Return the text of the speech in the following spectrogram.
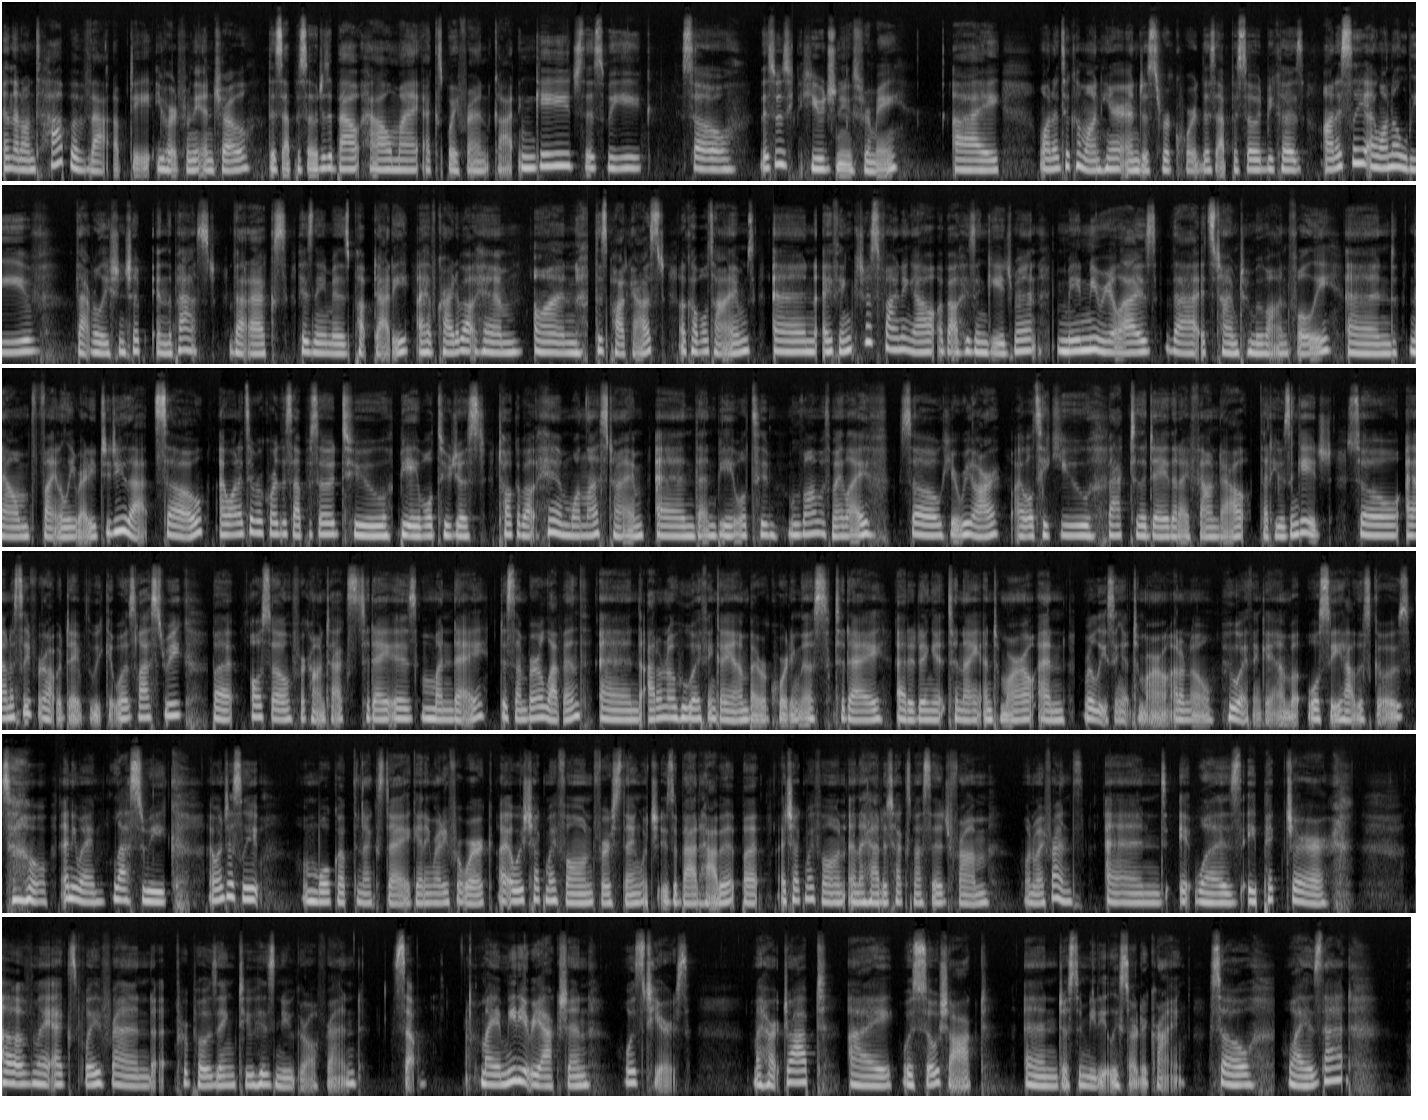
And then on top of that update, you heard from the intro, this episode is about how my ex boyfriend got engaged this week. So, this was huge news for me. I wanted to come on here and just record this episode because honestly, I want to leave that relationship in the past. That ex, his name is Pup Daddy. I have cried about him on this podcast a couple times. And I think just finding out about his engagement made me realize that it's time to move on fully. And now I'm finally ready to do that. So I wanted to record this episode to be able to just talk about him one last time and then be able to move on with my life. So here we are. I will take you back to the day that I found out that he was engaged. So I honestly forgot what day of the week it was last week, but also, for context, today is Monday, December 11th, and I don't know who I think I am by recording this today, editing it tonight and tomorrow, and releasing it tomorrow. I don't know who I think I am, but we'll see how this goes. So, anyway, last week I went to sleep and woke up the next day getting ready for work. I always check my phone first thing, which is a bad habit, but I checked my phone and I had a text message from one of my friends, and it was a picture of my ex boyfriend proposing to his new girlfriend. So, my immediate reaction was tears. My heart dropped. I was so shocked and just immediately started crying. So, why is that?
